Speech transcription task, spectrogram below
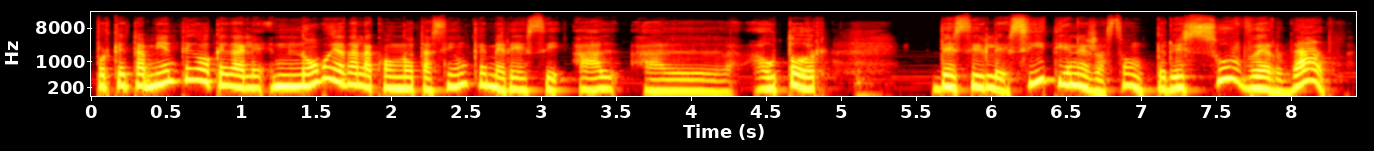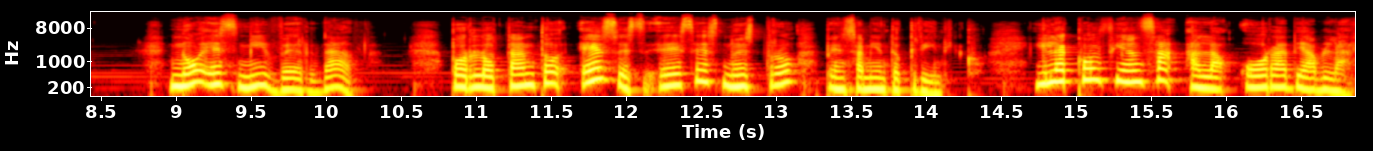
Porque también tengo que darle, no voy a dar la connotación que merece al, al autor, decirle, sí, tienes razón, pero es su verdad, no es mi verdad. Por lo tanto, ese es, ese es nuestro pensamiento crítico. Y la confianza a la hora de hablar.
